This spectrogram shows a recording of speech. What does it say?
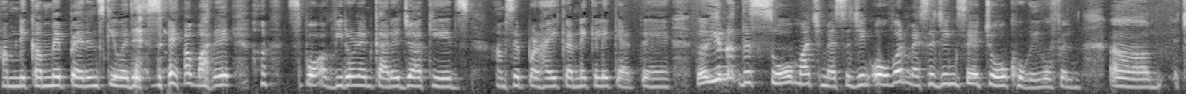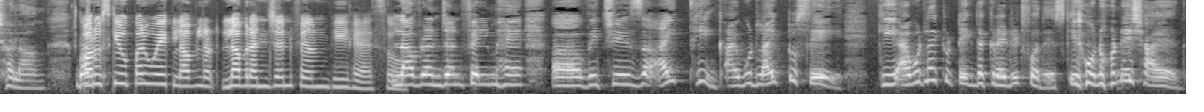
हम निकम्मे पेरेंट्स की वजह से हमारे we don't encourage our kids हमसे पढ़ाई करने के लिए कहते हैं। तो you know this so much messaging over messaging से चौक हो गई वो फ़िल्म छलांग। But, और उसके ऊपर वो एक लव लव रंजन फ़िल्म भी है सो लव रंजन फ़िल्म है which is I think I would like to say कि I would like to take the credit for this कि उन्होंने शायद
